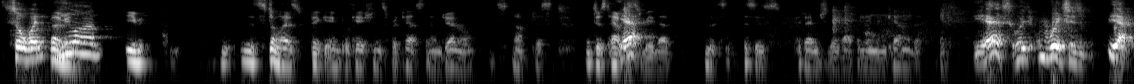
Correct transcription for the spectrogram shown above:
So when I Elon, even, it still has big implications for Tesla in general. It's not just it just happens yeah. to be that this this is potentially happening in Canada. Yes, which, which is yeah,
